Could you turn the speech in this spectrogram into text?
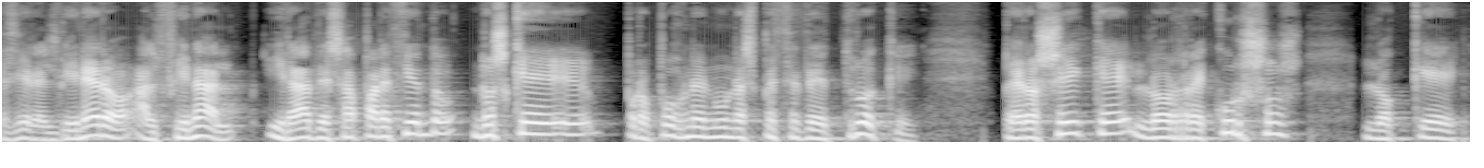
Es decir, el dinero al final irá desapareciendo. No es que propugnen una especie de trueque, pero sí que los recursos, lo que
